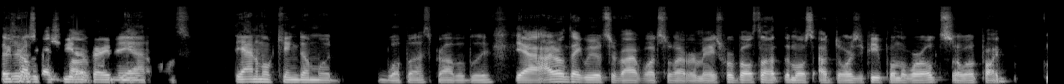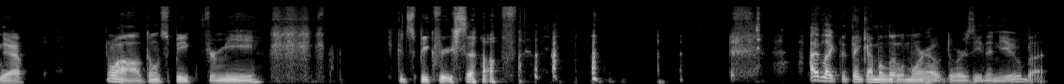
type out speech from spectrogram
There's we probably could beat up very many yeah. animals. The animal kingdom would whoop us probably. yeah, I don't think we would survive whatsoever, Mace. We're both not the most outdoorsy people in the world, so we'll probably, yeah. Well, don't speak for me. you could speak for yourself. I'd like to think I'm a little more outdoorsy than you, but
